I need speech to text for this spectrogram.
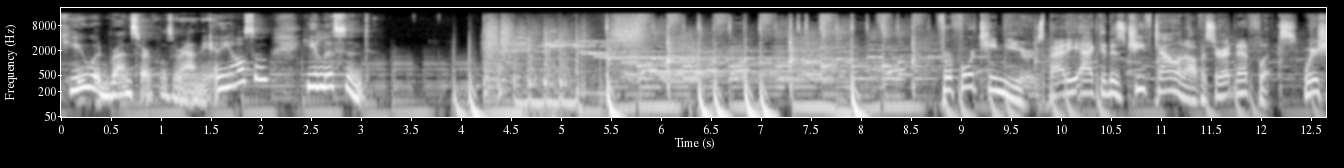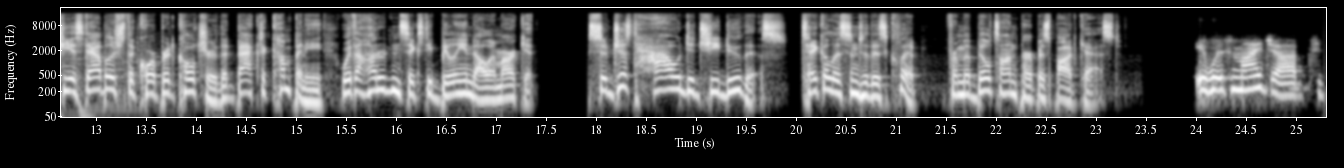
he would run circles around me. And he also, he listened. For 14 years, Patty acted as Chief Talent Officer at Netflix, where she established the corporate culture that backed a company with a $160 billion market. So, just how did she do this? Take a listen to this clip from the Built on Purpose podcast it was my job to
